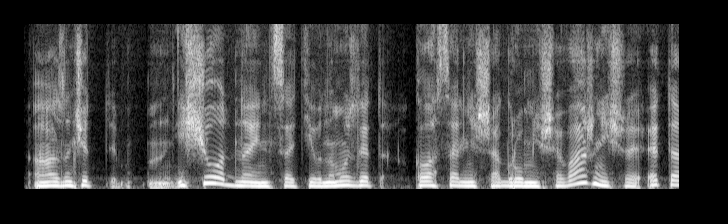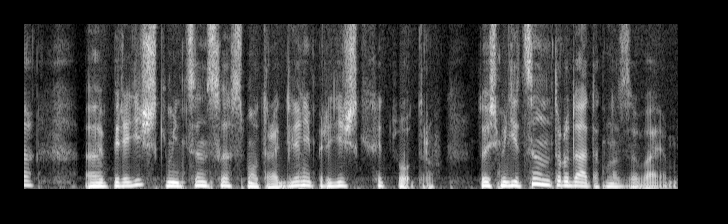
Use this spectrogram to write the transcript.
А, значит, еще одна инициатива, на мой взгляд, колоссальнейшая, огромнейшая, важнейшая, это э, периодический медицинский осмотр, отделение периодических осмотров. То есть медицина труда, так называемая.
